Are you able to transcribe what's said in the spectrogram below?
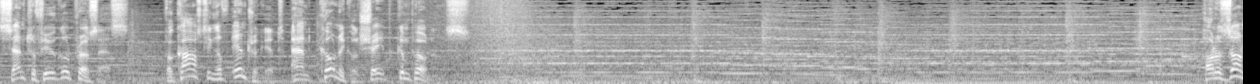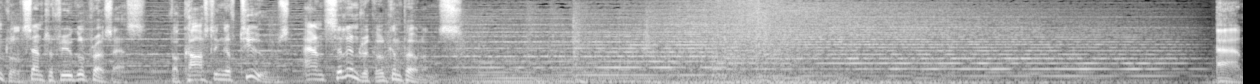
centrifugal process for casting of intricate and conical shape components. Horizontal centrifugal process for casting of tubes and cylindrical components. And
